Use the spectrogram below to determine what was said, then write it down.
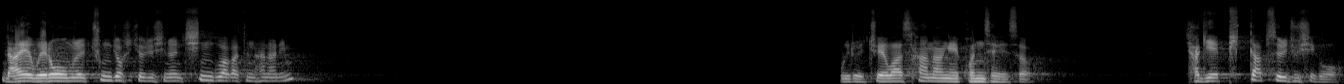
나의 외로움을 충족시켜 주시는 친구와 같은 하나님? 우리를 죄와 사망의 권세에서 자기의 피값을 주시고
